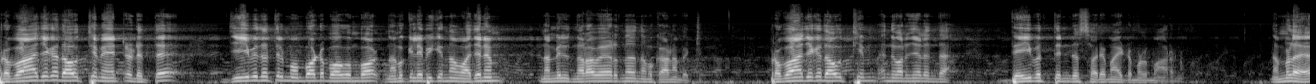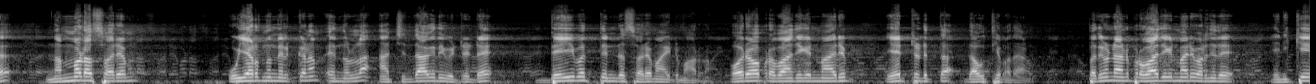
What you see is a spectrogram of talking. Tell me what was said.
പ്രവാചക ദൗത്യം ഏറ്റെടുത്ത് ജീവിതത്തിൽ മുമ്പോട്ട് പോകുമ്പോൾ നമുക്ക് ലഭിക്കുന്ന വചനം നമ്മിൽ നിറവേറുന്നത് നമുക്ക് കാണാൻ പറ്റും. പ്രവാചക ദൗത്യം എന്ന് പറഞ്ഞാൽ എന്താ? ദൈവത്തിന്റെ സ്വരമായിട്ട് നമ്മൾ മാറണം. നമ്മൾ നമ്മുടെ സ്വരം ഉയർന്നു നിൽക്കണം എന്നുള്ള ആ ചിന്താഗതി വിട്ടിട്ട് ദൈവത്തിന്റെ സ്വരമായിട്ട് മാറണം. ഓരോ പ്രവാചകന്മാരും ഏറ്റെടുത്ത ദൗത്യം അതാണ്. അപ്പം അതുകൊണ്ടാണ് പ്രവാചകന്മാർ പറഞ്ഞത്. എനിക്ക്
